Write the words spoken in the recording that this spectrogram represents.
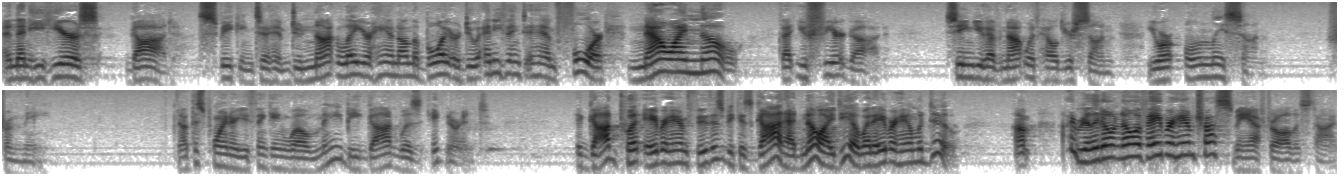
And then he hears God speaking to him Do not lay your hand on the boy or do anything to him, for now I know that you fear God seeing you have not withheld your son, your only son, from me. Now, at this point, are you thinking, well, maybe God was ignorant? Did God put Abraham through this because God had no idea what Abraham would do? Um, I really don't know if Abraham trusts me after all this time.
